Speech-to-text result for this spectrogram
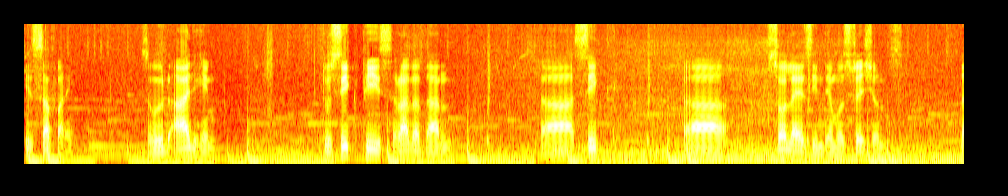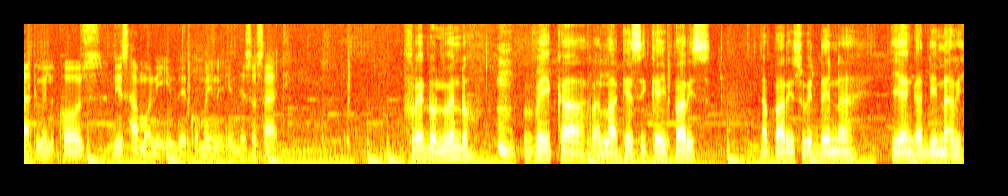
is suffering. So we would urge him to seek peace rather than uh, seek uh, solace in demonstrations that will cause disharmony in the community, in the society. Fred Olwendo, Vicar Lakesi K Paris, a parish within uh, Yenga Dinari.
